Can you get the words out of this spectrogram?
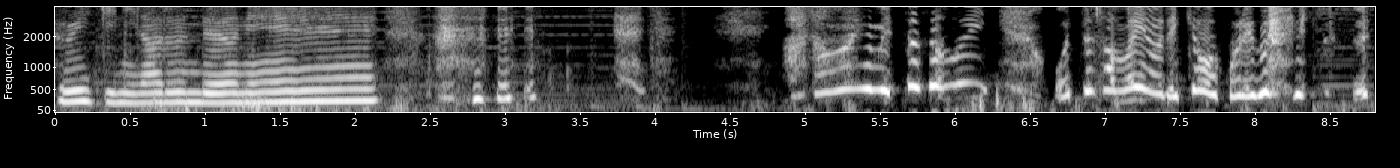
雰囲気になるんだよね。あ、寒い、めっちゃ寒い。お茶寒いので今日はこれぐらいにする。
